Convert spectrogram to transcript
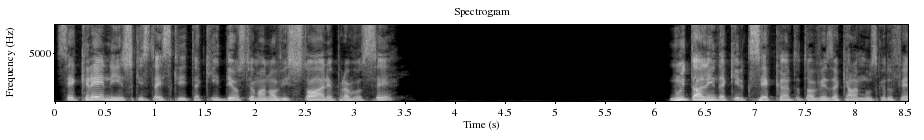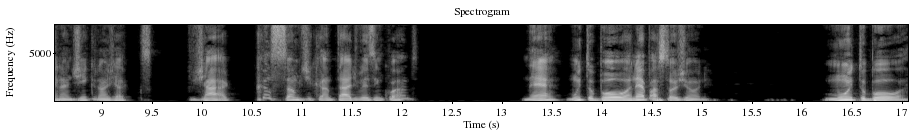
Você crê nisso que está escrito aqui? Deus tem uma nova história para você? Muito além daquilo que você canta, talvez aquela música do Fernandinho, que nós já, já cansamos de cantar de vez em quando né? Muito boa, né, pastor Júnior? Muito boa.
